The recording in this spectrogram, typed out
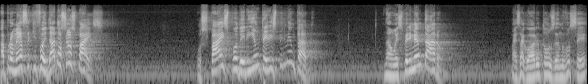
a promessa que foi dada aos seus pais. Os pais poderiam ter experimentado, não experimentaram, mas agora eu estou usando você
